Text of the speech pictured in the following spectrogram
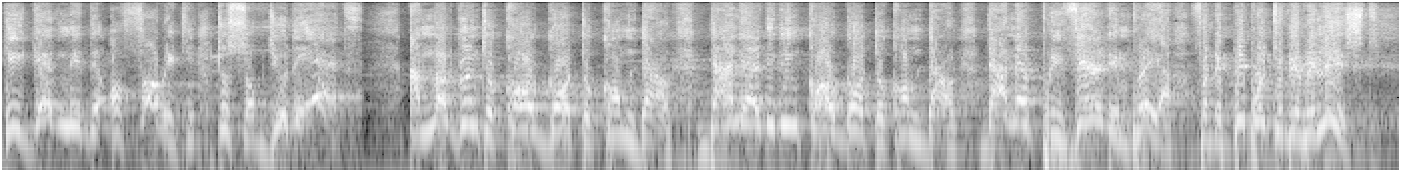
he gave me the authority to subdue the earth. I'm not going to call god to come down. Daniel didn't call god to come down. Daniel prevailed in prayer for the people to be released.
